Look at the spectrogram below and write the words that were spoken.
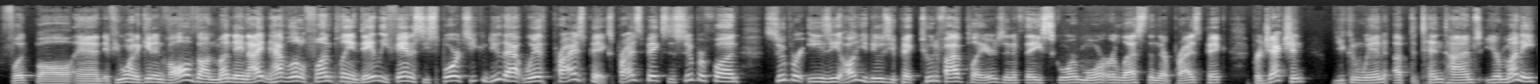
football. And if you want to get involved on Monday night and have a little fun playing daily fantasy sports, you can do that with PrizePicks. Prize picks is super fun, super easy. All you do is you pick two to five players, and if they score more or less than their prize pick projection, you can win up to 10 times your money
